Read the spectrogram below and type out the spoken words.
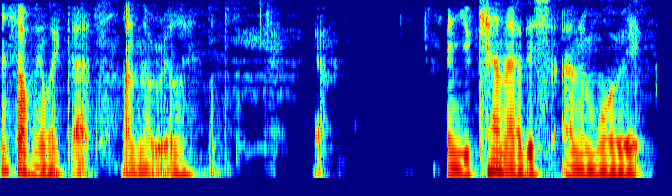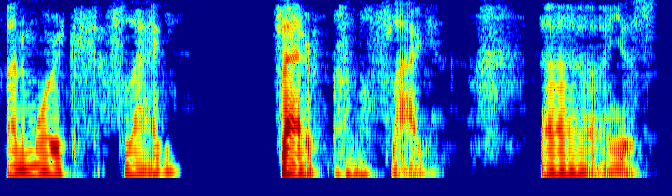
And something like that. I don't know really but yeah. And you can add this anamorphic anamorphic flag flare not flag uh, and just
